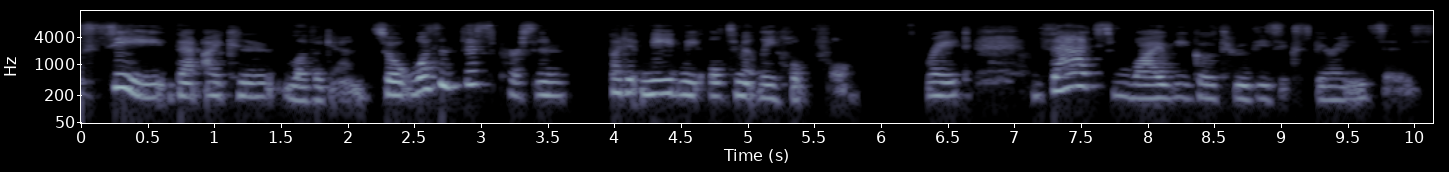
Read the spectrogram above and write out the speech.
see that I can love again. So it wasn't this person, but it made me ultimately hopeful, right? That's why we go through these experiences.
